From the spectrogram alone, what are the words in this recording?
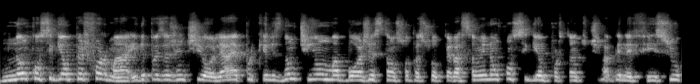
não conseguiam performar. E depois a gente ia olhar é porque eles não tinham uma boa gestão sobre a sua operação e não conseguiam, portanto, tirar benefício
